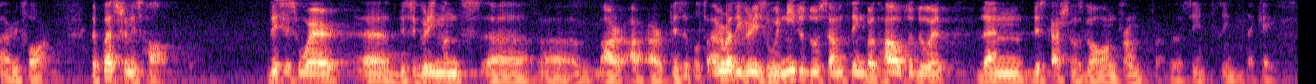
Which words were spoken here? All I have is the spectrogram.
uh, reform. The question is how. This is where uh, disagreements are, are, are, visible. So everybody agrees we need to do something, but how to do it, then discussions go on from, since, since decades.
